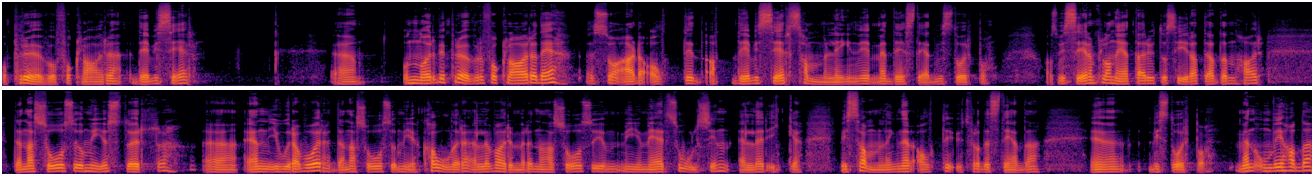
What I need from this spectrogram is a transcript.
og prøve å forklare det vi ser. Eh, og når vi prøver å forklare det, så er det alltid at det vi ser, sammenligner vi med det stedet vi står på. Altså Vi ser en planet der ute og sier at ja, den, har, den, er så og så mye større eh, enn jorda vår. Den er så og så mye kaldere eller varmere. Den har så og så mye mer solskinn eller ikke. Vi sammenligner alltid ut fra det stedet eh, vi står på. Men om vi hadde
